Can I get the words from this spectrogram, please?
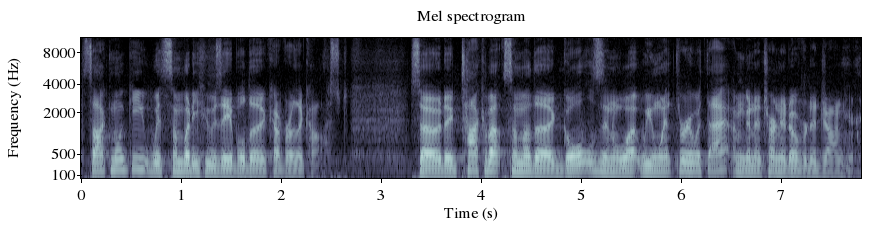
sock monkey with somebody who's able to cover the cost. So to talk about some of the goals and what we went through with that, I'm gonna turn it over to John here.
